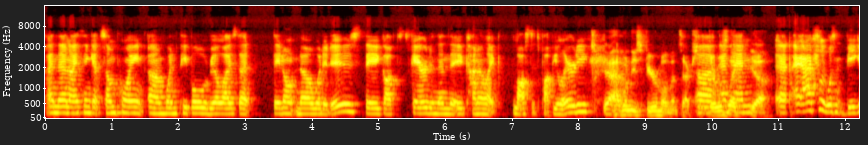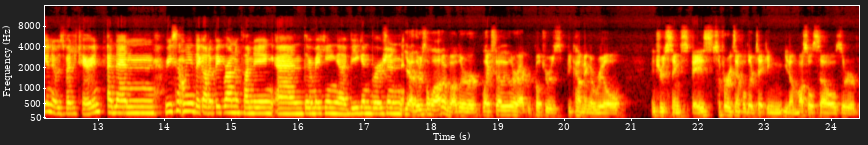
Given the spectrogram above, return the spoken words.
And then I think at some point, um, when people realized that they don't know what it is, they got scared and then it kind of like lost its popularity. Yeah, I had one of these fear moments actually. Uh, there was like, then, yeah. It actually wasn't vegan, it was vegetarian. And then recently they got a big round of funding and they're making a vegan version. Yeah, there's a lot of other, like cellular agriculture is becoming a real interesting space. So for example, they're taking, you know, muscle cells or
